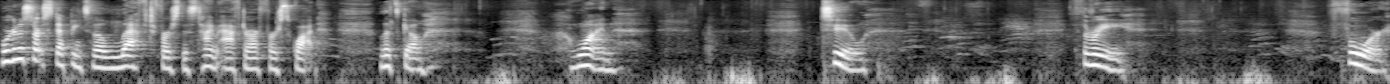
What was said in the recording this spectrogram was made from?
We're gonna start stepping to the left first this time after our first squat. Let's go. One, two, three, four,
